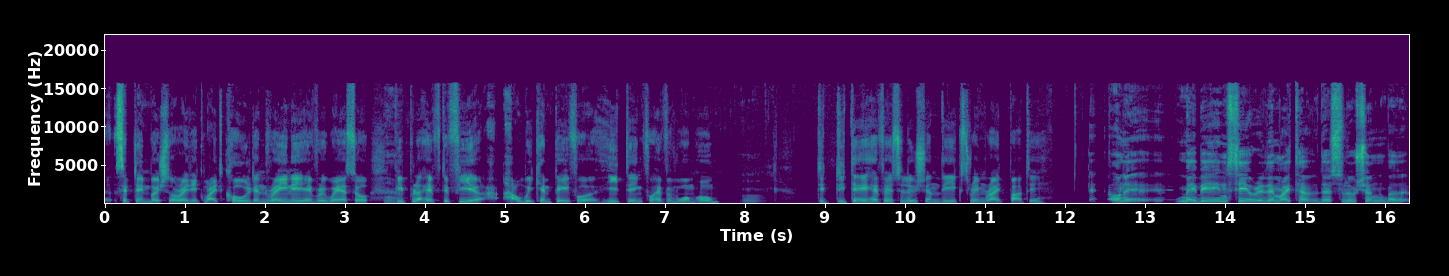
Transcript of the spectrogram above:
uh, September is already quite cold and rainy everywhere. So yeah. people have the fear how we can pay for heating, for have a warm home. Mm. Did did they have a solution? The extreme right party on a, maybe in theory they might have the solution, but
